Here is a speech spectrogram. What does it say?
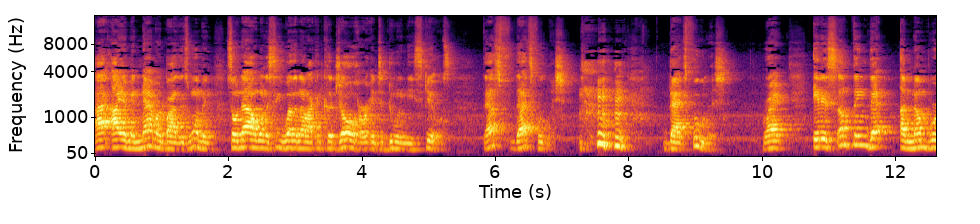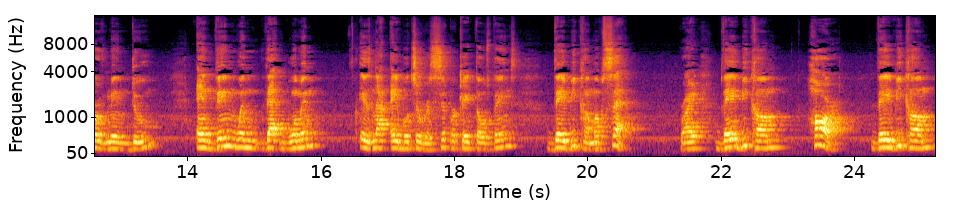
I, I am enamored by this woman, so now I want to see whether or not I can cajole her into doing these skills. That's that's foolish. that's foolish, right? It is something that a number of men do. And then when that woman is not able to reciprocate those things, they become upset, right? They become hard. They become,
